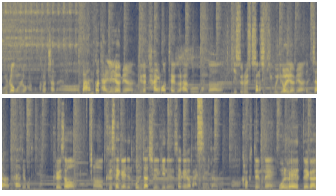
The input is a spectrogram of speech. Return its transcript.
울렁울렁하고 그렇잖아요. 어, 마음껏 달리려면 우리가 타임 어택을 하고 뭔가 기술을 숙성시키고 이러려면 혼자 타야 되거든요. 그래서 어, 그 세계는 혼자 즐기는 세계가 맞습니다, 여러분. 어, 그렇기 때문에 원래 내가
